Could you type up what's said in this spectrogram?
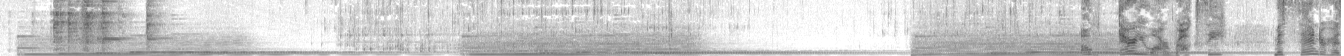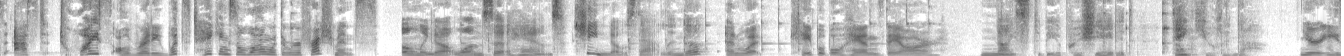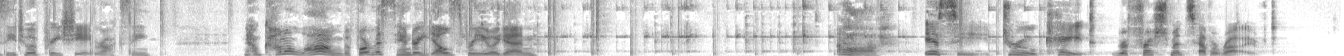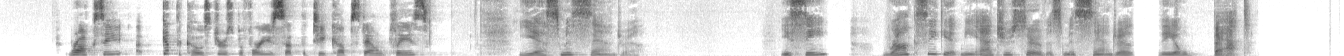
There Roxie. Miss Sandra has asked twice already what's taking so long with the refreshments. Only got one set of hands. She knows that, Linda. And what capable hands they are. Nice to be appreciated. Thank you, Linda. You're easy to appreciate, Roxie. Now come along before Miss Sandra yells for you again. Ah, Issy, Drew, Cate, refreshments have arrived. Roxie, uh, get the coasters before you set the teacups down, please. Yes, Miss Sandra. You see, Roxie get me at your service, Miss Sandra, the old bat.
